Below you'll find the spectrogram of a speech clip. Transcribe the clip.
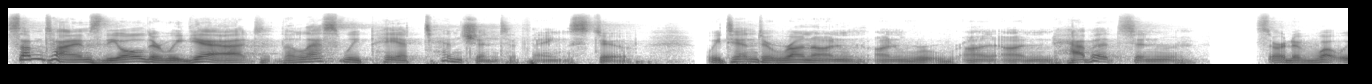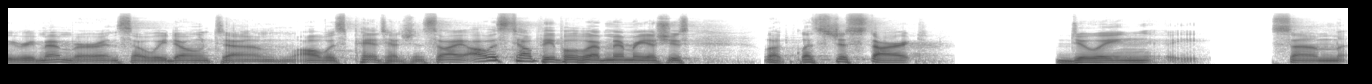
sometimes the older we get, the less we pay attention to things too we tend to run on, on, on, on habits and sort of what we remember, and so we don't um, always pay attention. So I always tell people who have memory issues look, let's just start doing some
